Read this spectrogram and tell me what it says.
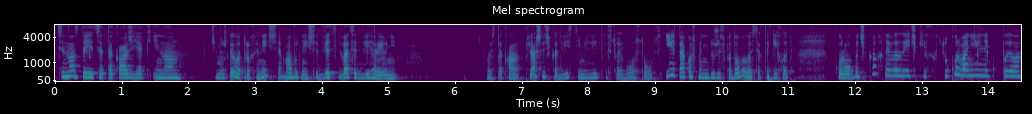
Ціна, здається, така ж, як і на, чи, можливо, трохи нижче, мабуть, нижче, 22 гривні. Ось така пляшечка 200 мл соєвого соусу. І також мені дуже сподобалося в таких от коробочках невеличких. Цукор ванільний купила,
